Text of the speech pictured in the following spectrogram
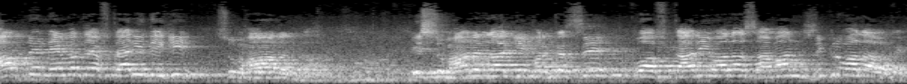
آپ نے نعمت افطاری دیکھی؟ سبحان اللہ۔ اس سبحان اللہ کی برکت سے وہ افطاری والا سامان ذکر والا ہو گئے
